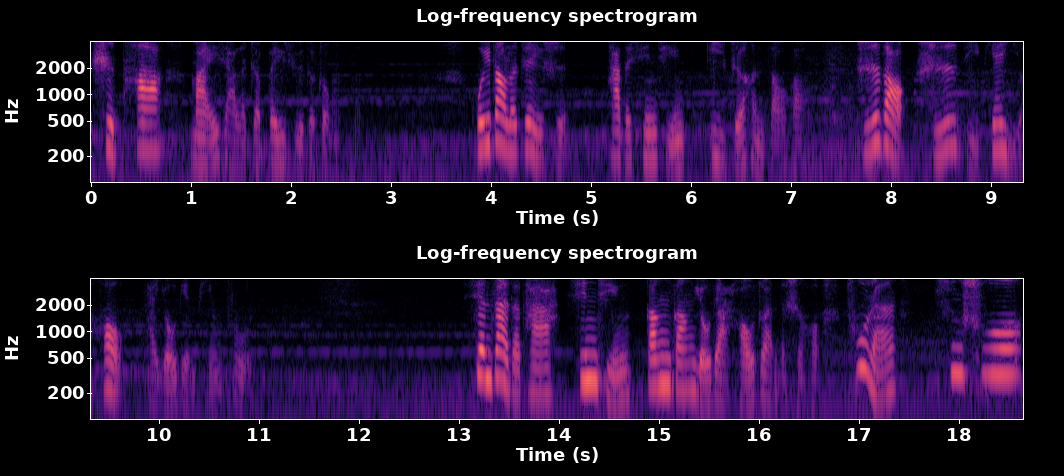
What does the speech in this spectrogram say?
是他埋下了这悲剧的种子。回到了这时。他的心情一直很糟糕，直到十几天以后才有点平复了。现在的他心情刚刚有点好转的时候，突然听说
